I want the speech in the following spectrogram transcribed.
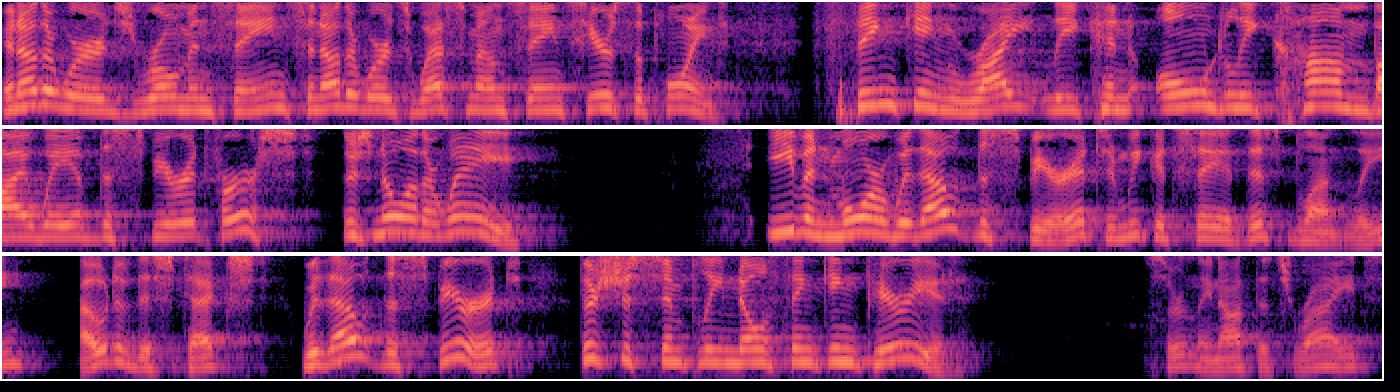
In other words, Roman saints, in other words, Westmount saints, here's the point. Thinking rightly can only come by way of the Spirit first. There's no other way. Even more, without the Spirit, and we could say it this bluntly, out of this text, without the Spirit, there's just simply no thinking, period. Certainly not that's right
